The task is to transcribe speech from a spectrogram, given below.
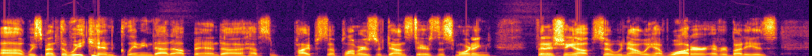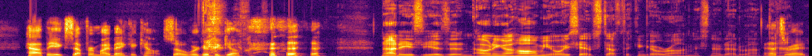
uh, we spent the weekend cleaning that up and uh, have some pipes. Uh, plumbers are downstairs this morning finishing up. So we, now we have water. Everybody is happy except for my bank account. So we're good to go. Not easy, is it? And owning a home, you always have stuff that can go wrong. There's no doubt about that. That's right.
